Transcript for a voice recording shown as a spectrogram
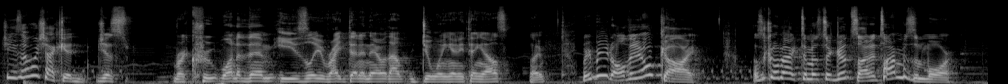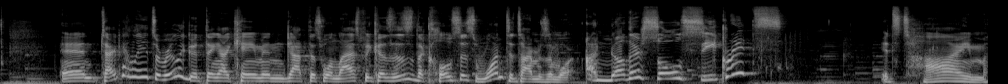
Geez, I wish I could just recruit one of them easily right then and there without doing anything else. Like, we beat all the yokai. Let's go back to Mr. Goodsight at Timers and More. And technically, it's a really good thing I came and got this one last because this is the closest one to Timers and More. Another Soul Secrets? It's time.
